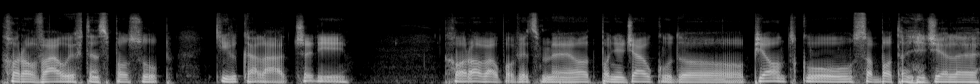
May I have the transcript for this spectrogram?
chorowały w ten sposób kilka lat, czyli chorował powiedzmy od poniedziałku do piątku, sobotę, niedzielę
